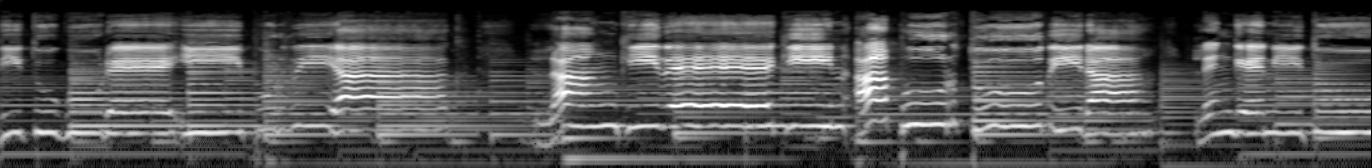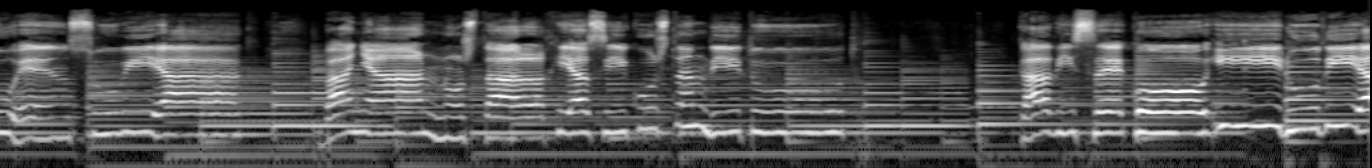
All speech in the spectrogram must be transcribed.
ditu gure ipurdiak. Lankidekin apurtu dira lehen genituen zubiak baina nostalgia ikusten ditut. Kadizeko irudiak.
